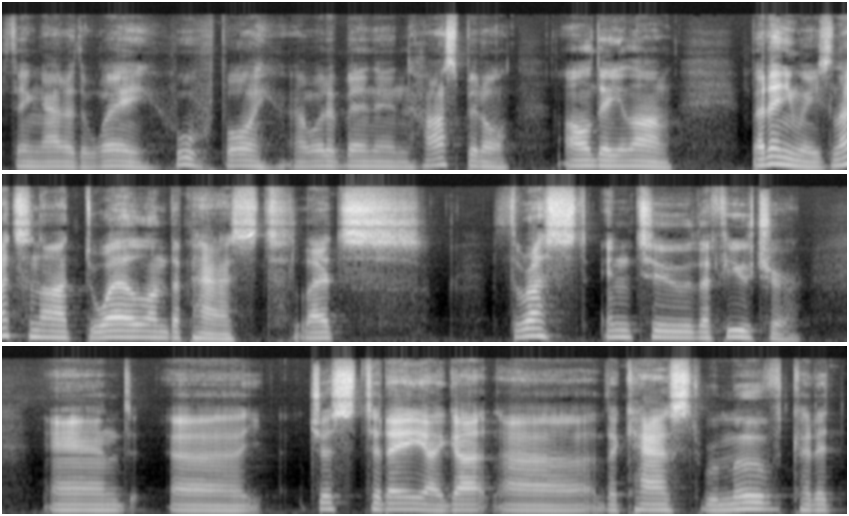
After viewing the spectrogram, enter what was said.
thing out of the way, whew, boy, I would have been in hospital all day long. But, anyways, let's not dwell on the past. Let's thrust into the future. And uh, just today I got uh, the cast removed because it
